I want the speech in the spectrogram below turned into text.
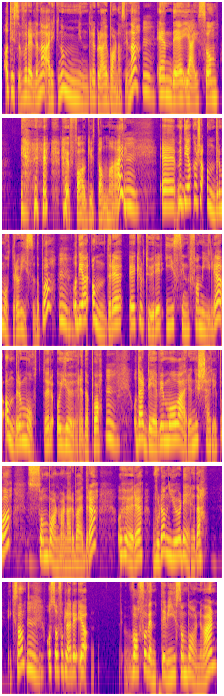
at disse foreldrene er ikke noe mindre glad i barna sine mm. enn det jeg som fagutdanna er. Mm. Eh, men de har kanskje andre måter å vise det på. Mm. Og de har andre eh, kulturer i sin familie, andre måter å gjøre det på. Mm. Og det er det vi må være nysgjerrig på som barnevernarbeidere. Og høre hvordan gjør dere det? Ikke sant? Mm. Og så forklare ja, hva forventer vi som barnevern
